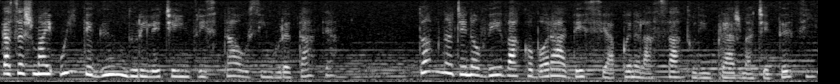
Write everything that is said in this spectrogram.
ca să-și mai uite gândurile ce întristau singurătatea, doamna Genoveva cobora adesea până la satul din preajma cetății,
